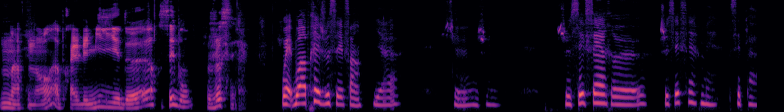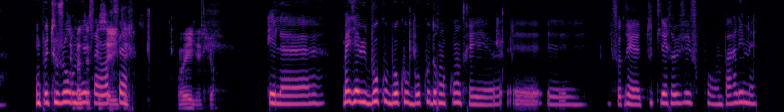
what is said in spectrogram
Maintenant, après des milliers d'heures, c'est bon, je sais. Ouais, bon après, je sais, enfin, il y a... Je, je, je, sais faire, euh, je sais faire, mais c'est pas... On peut toujours mieux savoir faire. Oui, c'est sûr. Et le... bah, il y a eu beaucoup, beaucoup, beaucoup de rencontres et, et, il faudrait toutes les revivre pour en parler, mais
